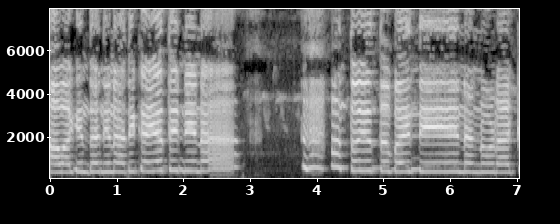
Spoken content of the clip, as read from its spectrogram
ಆವಾಗಿಂದ ನೀನು ಅದಕ್ಕೆ ಹೇಳ್ತೀನಿ ನೀನ ಅಂತೂ ಎಂತೂ ಬಂದಿ ನನ್ನ ನೋಡಾಕ.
